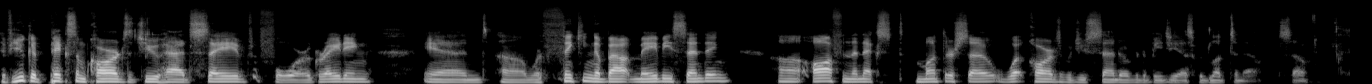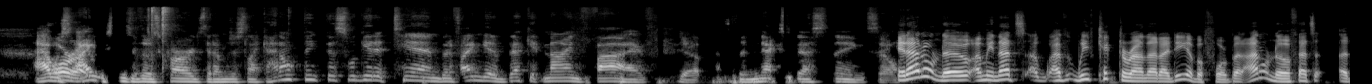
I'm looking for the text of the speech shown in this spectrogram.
if you could pick some cards that you had saved for grading and uh, we're thinking about maybe sending uh, off in the next month or so. What cards would you send over to BGS? Would love to know. So I was right. I was these are those cards that I'm just like I don't think this will get a ten, but if I can get a Beckett nine five, yeah, that's the next best thing. So and I don't know. I mean, that's uh, I've, we've kicked around that idea before, but I don't know if that's a,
